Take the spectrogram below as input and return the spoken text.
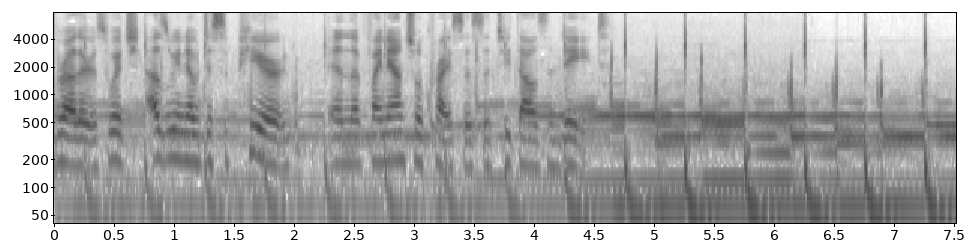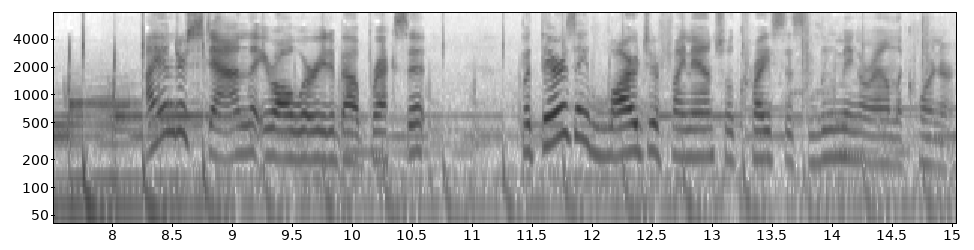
Brothers, which, as we know, disappeared in the financial crisis of 2008. I understand that you're all worried about Brexit, but there's a larger financial crisis looming around the corner.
